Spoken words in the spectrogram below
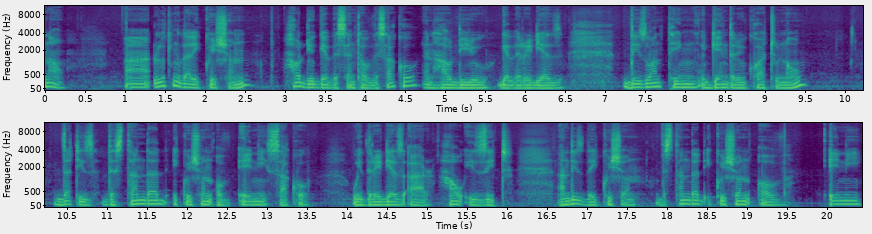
Now uh, looking at that equation how do you get the center of the circle and how do you get the radius? There's one thing again that you require to know. That is the standard equation of any circle with radius r. How is it? And this is the equation the standard equation of any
